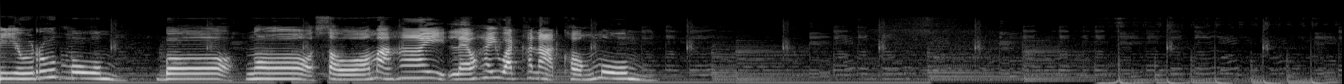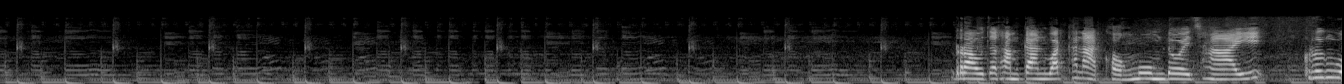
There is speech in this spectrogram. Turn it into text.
มีรูปมุม บงอสอมาให้ แล้วให้วัดขนาดของมุม เราจะทำการวัดขนาดของมุมโดยใช้ครึ่งว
